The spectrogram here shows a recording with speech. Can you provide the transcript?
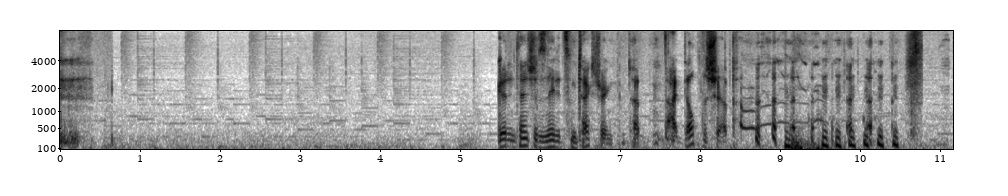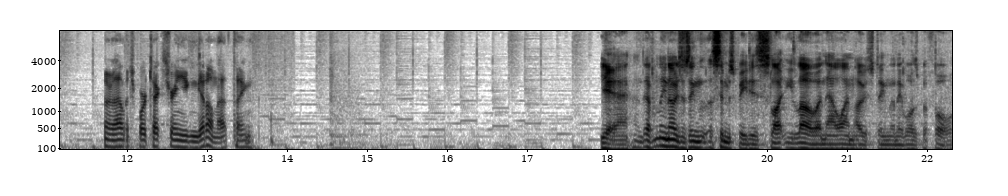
Good intentions needed some texturing. I, I built the ship. I don't know how much more texturing you can get on that thing. Yeah, I'm definitely noticing that the sim speed is slightly lower now I'm hosting than it was before.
